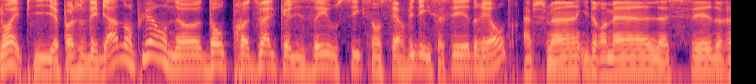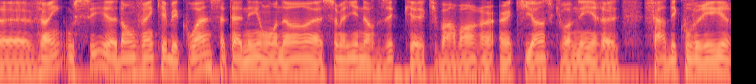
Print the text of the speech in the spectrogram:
Ouais, puis il y a pas juste des bières non plus, hein. on a d'autres produits alcoolisés aussi qui sont servis, des cidres et autres. Absolument, hydromel, cidre, euh, vin aussi, euh, donc vin québécois. Cette année, on a euh, Sommelier Nordique qui va avoir un, un, kiosque qui va venir faire découvrir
